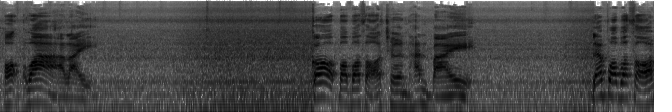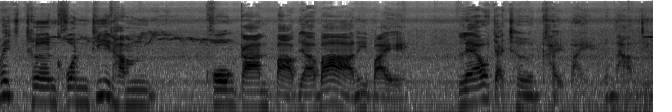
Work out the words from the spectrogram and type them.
เพราะว่าอะไร ก็ปปสเชิญท่านไป แล้วปปสไม่เชิญคนที่ทำ โครงการปราบยาบ้านี่ไป แล้วจะเชิญใครไป ผมถามจริง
